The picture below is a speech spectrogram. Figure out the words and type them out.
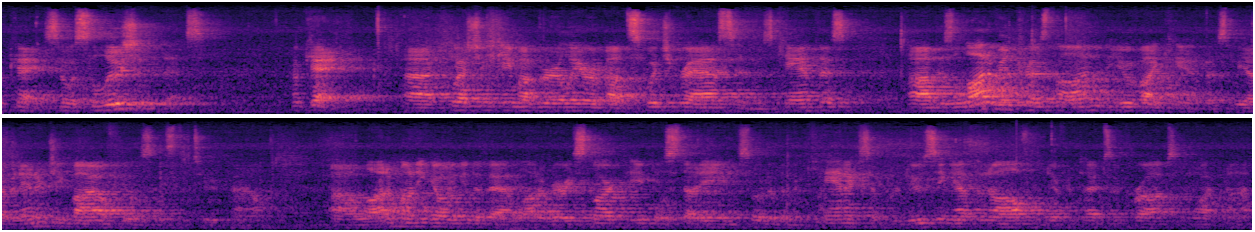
Okay, so a solution to this. Okay, uh, question came up earlier about switchgrass and miscanthus. Uh, there's a lot of interest on the U of I campus. We have an Energy Biofuels Institute now. Uh, a lot of money going into that, a lot of very smart people studying sort of the mechanics of producing ethanol from different types of crops and whatnot.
